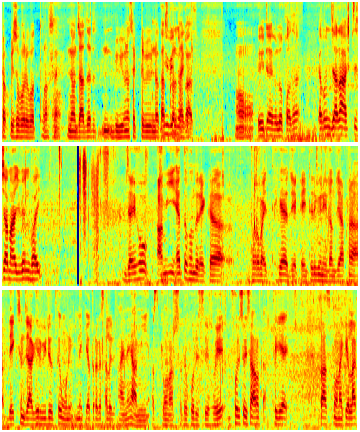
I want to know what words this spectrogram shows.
সবকিছু পরিবর্তন আছে। যেমন যাদের বিভিন্ন সেক্টর বিভিন্ন কাজ করে থাকে। ও। এইটাই হলো কথা। এখন যারা আসতে চান আসবেন ভাই। যাই হোক আমি এতক্ষণ ধরে একটা বড় ভাই থেকে যে একটা ইন্টারভিউ নিলাম যে আপনারা দেখছেন যে আগের ভিডিওতে উনি নাকি এত টাকা স্যালারি পায় নাই, আমি আজকে ওনার সাথে পরিচয় হয়ে, পরিচয় হয়েছে আরও থেকে। তো আজকে ওনাকে লাখ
